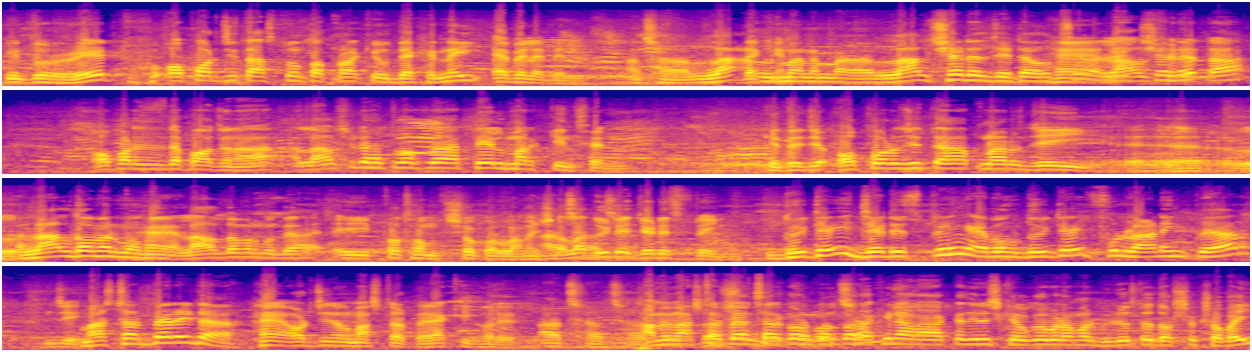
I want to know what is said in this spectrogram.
কিন্তু রেড অপরজিত আজ পর্যন্ত আপনারা কেউ দেখেন নাই অ্যাভেলেবেল আচ্ছা লা- মানে লাল শেডেল যেটা হচ্ছে হ্যাঁ লাল শেডেলটা অপরজিতটা পাওয়া যায় না। লাল শেডে হয়তো আপনারা টেল মার্ক কিনছেন। কিন্তু যে অপরাজিতা আপনার যেই লাল দমের মধ্যে। হ্যাঁ লাল দমের মধ্যে এই প্রথম শো করলাম ইনশাআল্লাহ। আচ্ছা, দুইটাই জেড স্প্রিং দুইটাই জেড স্প্রিং এবং দুইটাই ফুল রানিং পেয়ার জি। মাস্টার পেয়ার এটা হ্যাঁ অরিজিনাল মাস্টার পেয়ার একই ঘরের। আচ্ছা আচ্ছা আমি মাস্টার দর্শক পেয়ার ছাড়া কোনো কবুতর রাখি না আর একটা জিনিস খেয়াল করবেন আমার ভিডিওতে দর্শক সবাই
